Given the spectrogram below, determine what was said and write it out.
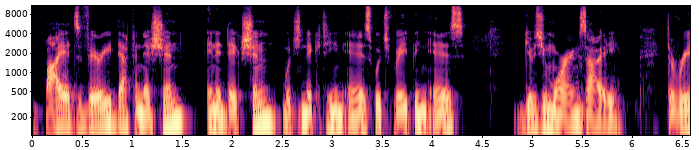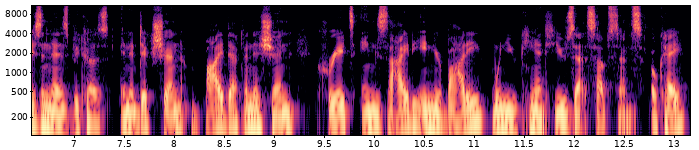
by its very definition, an addiction, which nicotine is, which vaping is, gives you more anxiety. The reason is because an addiction, by definition, creates anxiety in your body when you can't use that substance, okay?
